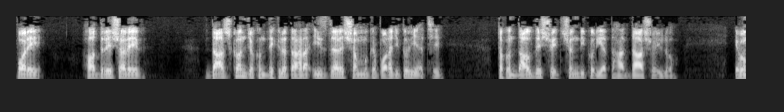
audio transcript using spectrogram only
পরে হদ্রেশ্বরের দাসগণ যখন দেখিল তাহারা ইসরায়েলের সম্মুখে পরাজিত হইয়াছে, তখন দাউদের সহিত সন্ধি করিয়া তাহার দাস হইল এবং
